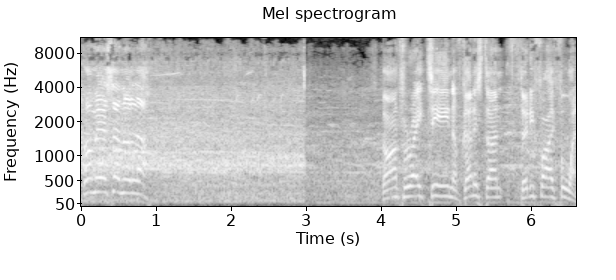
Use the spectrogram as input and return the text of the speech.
from Ehsanullah. Gone for 18. Afghanistan 35 for 1.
